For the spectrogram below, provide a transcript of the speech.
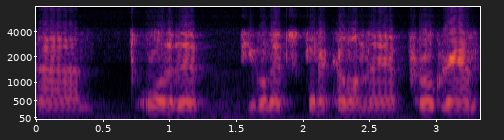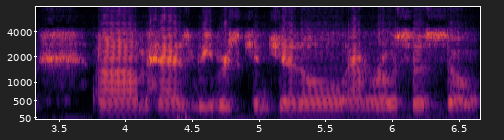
Um, one of the people that's going to come on the program um, has Leber's congenital amaurosis. So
